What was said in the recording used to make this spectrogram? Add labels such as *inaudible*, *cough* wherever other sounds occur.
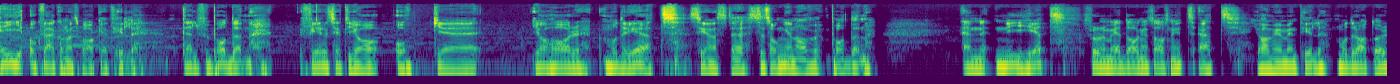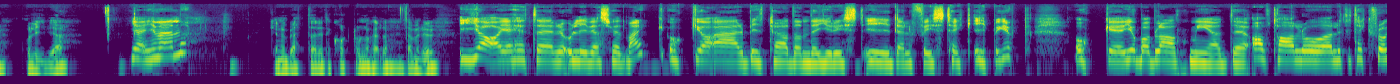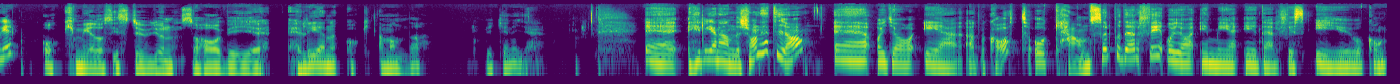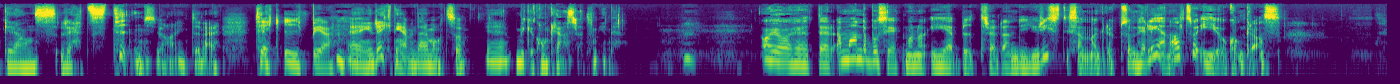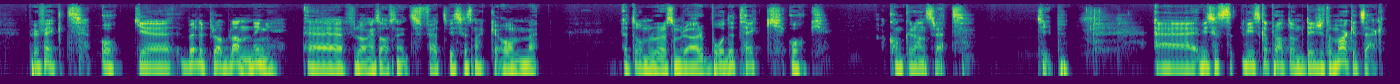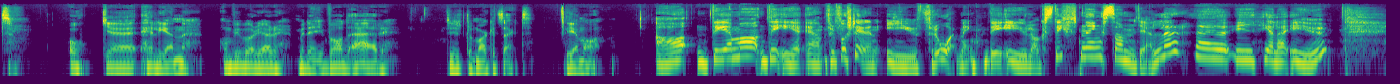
Hej och välkomna tillbaka till Delfi-podden. Felix heter jag och eh, jag har modererat senaste säsongen av podden. En nyhet från och med dagens avsnitt är att jag har med mig en till moderator, Olivia. Jajamän. Kan du berätta lite kort om dig själv? Vem är du? Ja, jag heter Olivia Svedmark och jag är biträdande jurist i Delphis Tech IP-grupp och eh, jobbar bland annat med eh, avtal och lite techfrågor. Och med oss i studion så har vi Helene och Amanda. Vilka är ni? Eh, Helena Andersson heter jag eh, och jag är advokat och counsel på Delphi och jag är med i Delphis EU och konkurrensrättsteam. Så jag har inte den där tech-IP-inriktningen, men däremot så är det mycket konkurrensrätt för min del. Och jag heter Amanda Bosekman och är biträdande jurist i samma grupp som Helena, alltså EU och konkurrens. Perfekt. Och eh, väldigt bra blandning eh, för dagens avsnitt. För att vi ska snacka om ett område som rör både tech och konkurrensrätt. Typ. Eh, vi, ska, vi ska prata om Digital Markets Act. Och eh, Helene, om vi börjar med dig. Vad är Digital Markets Act? DMA. Ja, DMA, det är en, för det första är det en EU-förordning. Det är EU-lagstiftning som gäller eh, i hela EU.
